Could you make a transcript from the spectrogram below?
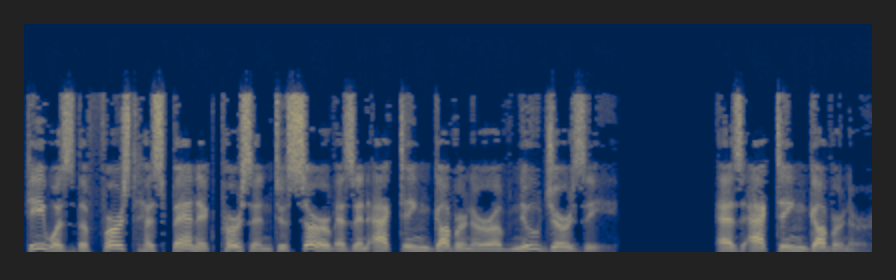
He was the first Hispanic person to serve as an acting governor of New Jersey. As acting governor,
